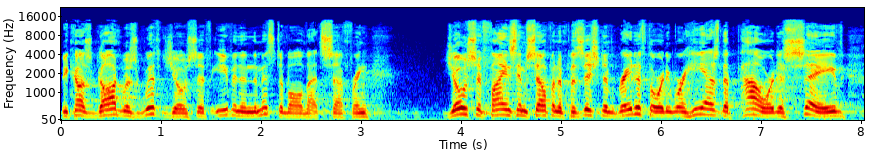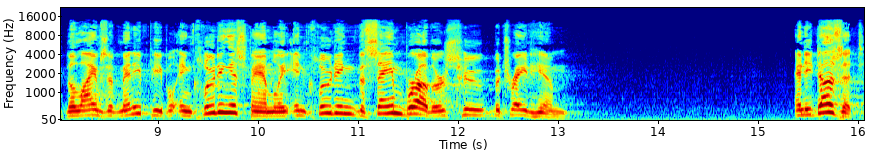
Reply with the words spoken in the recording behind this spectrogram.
because God was with Joseph, even in the midst of all that suffering, Joseph finds himself in a position of great authority where he has the power to save the lives of many people, including his family, including the same brothers who betrayed him. And he does it.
